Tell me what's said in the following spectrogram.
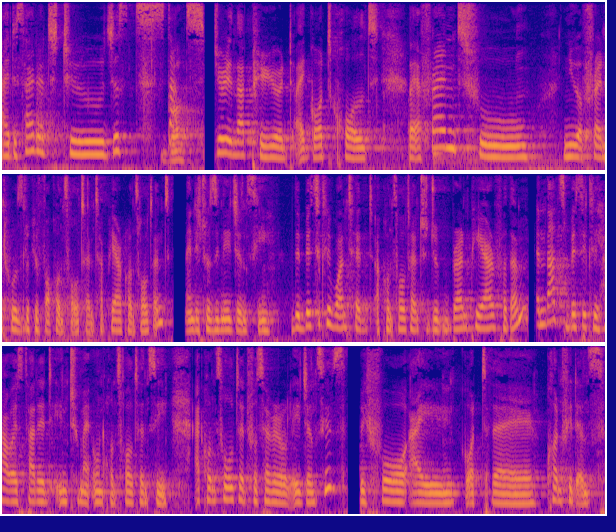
I decided to just start. Go. During that period, I got called by a friend who knew a friend who was looking for a consultant, a PR consultant, and it was an agency. They basically wanted a consultant to do brand PR for them. And that's basically how I started into my own consultancy. I consulted for several agencies before I got the confidence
